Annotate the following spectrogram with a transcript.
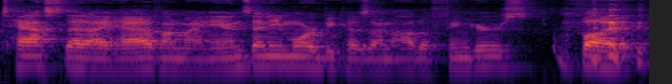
tasks that I have on my hands anymore because I'm out of fingers. But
